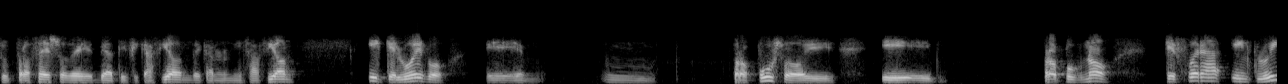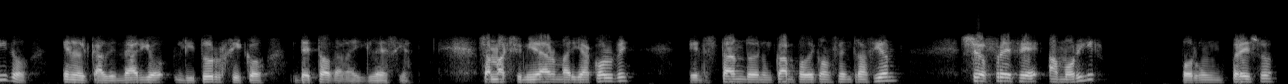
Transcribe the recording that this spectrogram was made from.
su proceso de beatificación, de canonización, y que luego eh, mm, propuso y, y propugnó que fuera incluido en el calendario litúrgico de toda la Iglesia. San Maximiliano María Colbe, estando en un campo de concentración, se ofrece a morir por un preso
